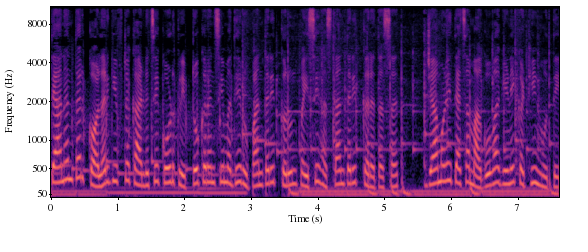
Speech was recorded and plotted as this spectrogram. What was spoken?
त्यानंतर कॉलर गिफ्ट कार्डचे कोड क्रिप्टोकरन्सीमध्ये रूपांतरित करून पैसे हस्तांतरित करत असत ज्यामुळे त्याचा मागोवा घेणे कठीण होते.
